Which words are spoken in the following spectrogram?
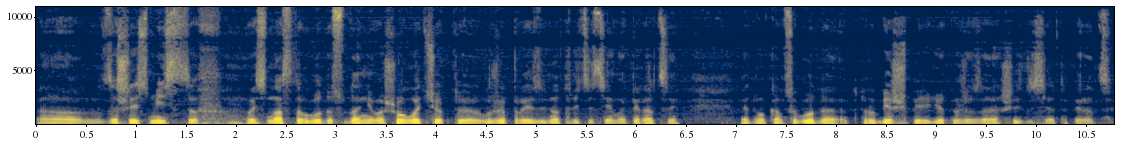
за 6 месяцев 2018 года сюда не вошел в отчет, э, уже произведено 37 операций. Поэтому к концу года этот рубеж перейдет уже за 60 операций.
